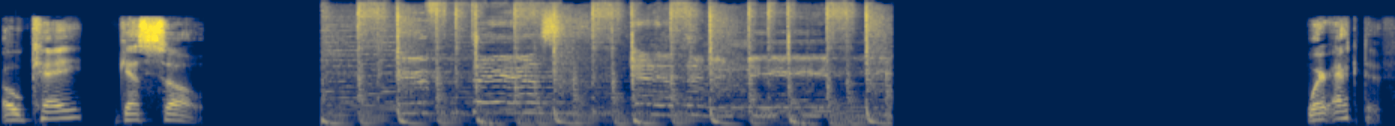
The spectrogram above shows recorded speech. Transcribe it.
Okay, guess so. If there's anything you need, We're active.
